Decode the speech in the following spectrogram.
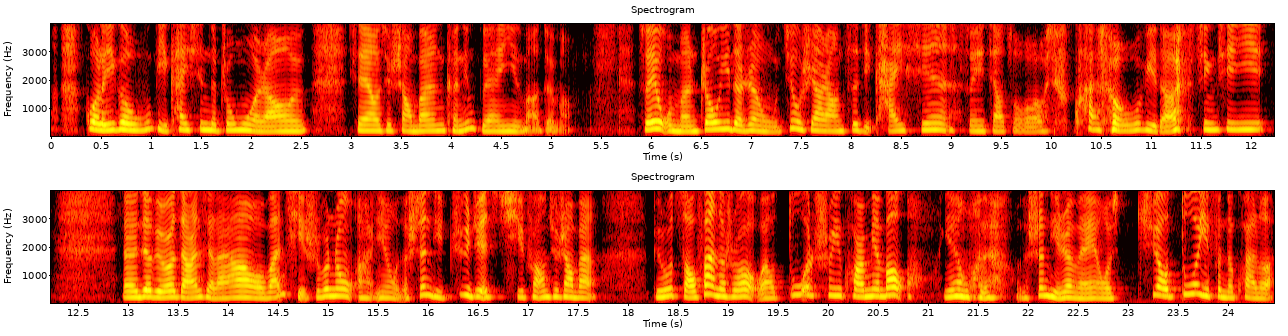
过了一个无比开心的周末，然后现在要去上班，肯定不愿意嘛，对吗？所以我们周一的任务就是要让自己开心，所以叫做 快乐无比的星期一。呃，就比如早上起来啊，我晚起十分钟啊，因为我的身体拒绝起床去上班。比如早饭的时候，我要多吃一块面包，因为我的我的身体认为我需要多一份的快乐，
